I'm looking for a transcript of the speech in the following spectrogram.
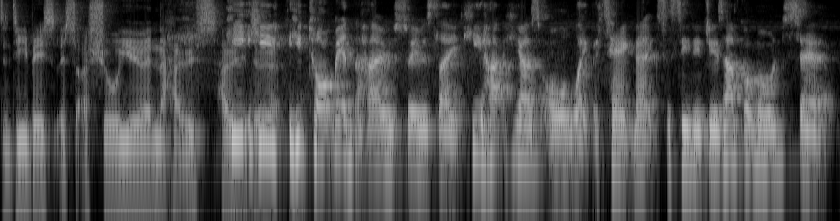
Did he basically sort of show you in the house how he he, it? he taught me in the house, so he was like he ha- he has all like the techniques, the CDJs. I've got my own set.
